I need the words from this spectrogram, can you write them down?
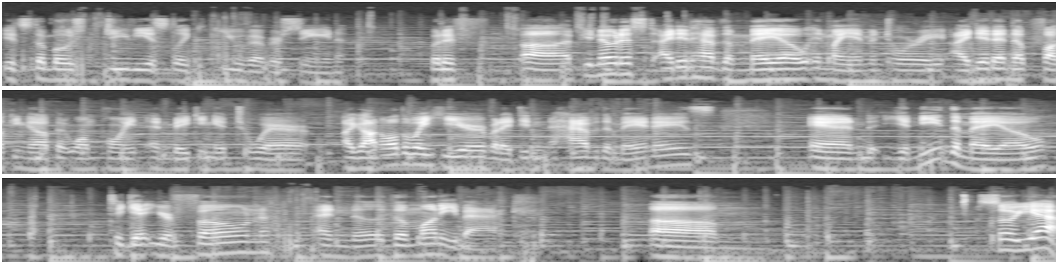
It's the most devious lick you've ever seen. But if uh, if you noticed, I did have the mayo in my inventory. I did end up fucking up at one point and making it to where I got all the way here, but I didn't have the mayonnaise. And you need the mayo to get your phone and the money back. Um, so yeah,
